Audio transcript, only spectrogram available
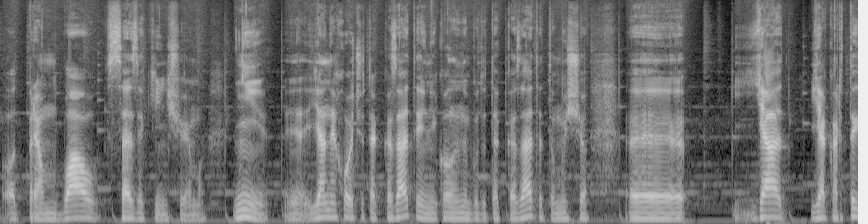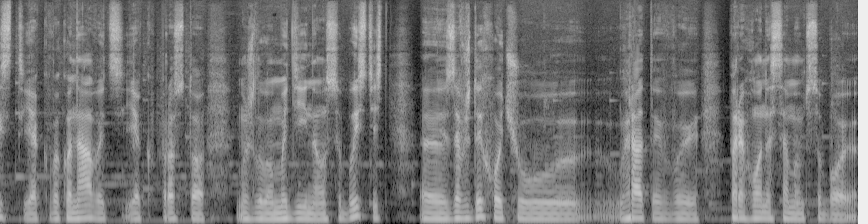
от прям вау, все закінчуємо. Ні, е, я не хочу так казати, і ніколи не буду так казати, тому що е, я. Як артист, як виконавець, як просто можливо медійна особистість, е, завжди хочу грати в перегони самим собою.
